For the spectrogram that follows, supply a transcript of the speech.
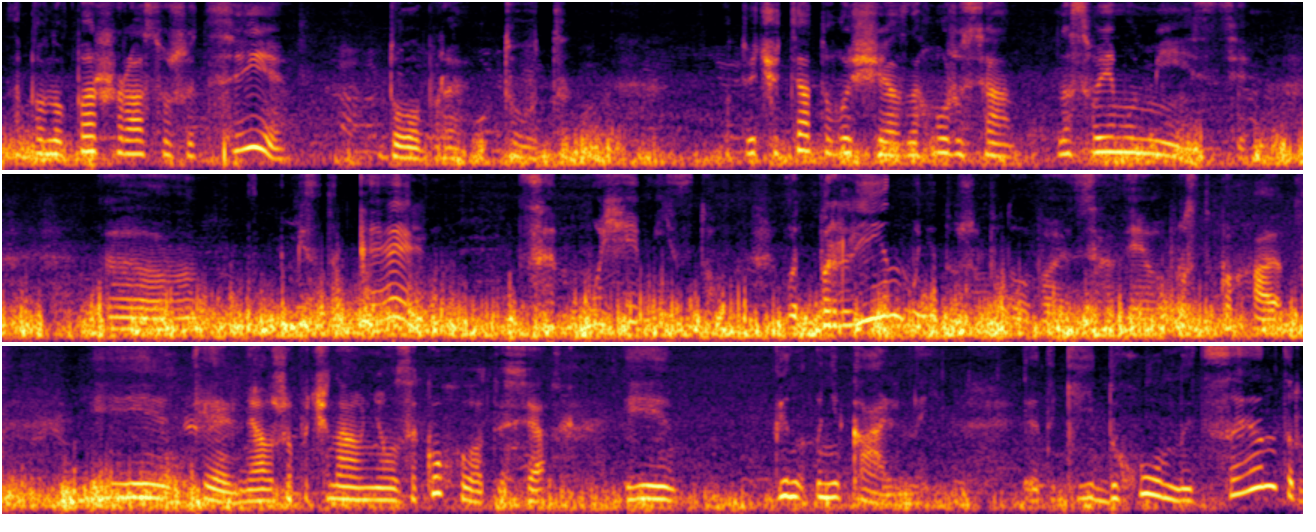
напевно, перший раз у житті добре тут. От відчуття того, що я знаходжуся на своєму місці. Е, місто Кельн це моє місто. От Берлін мені дуже подобається, я його просто кохаю. І Кельн, я вже починаю в нього закохуватися, і він унікальний. Такий духовний центр.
